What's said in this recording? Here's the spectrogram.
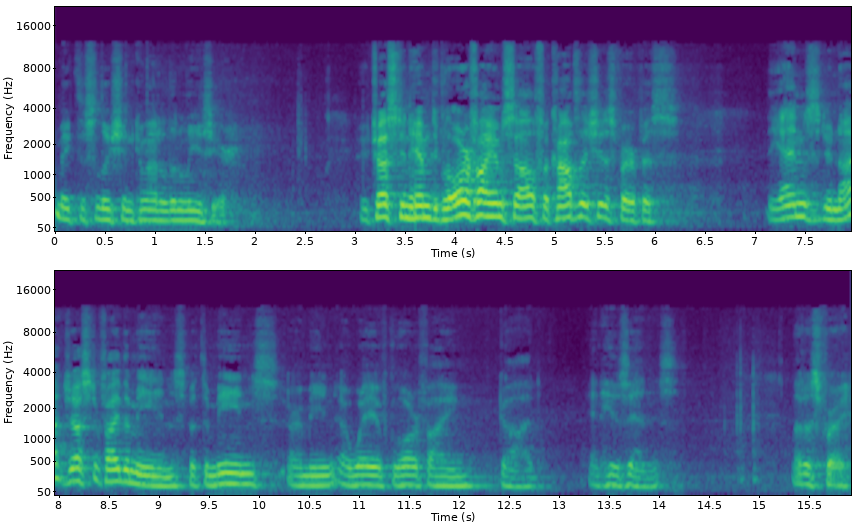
make the solution come out a little easier. We trust in Him to glorify Himself, accomplish His purpose. The ends do not justify the means, but the means are a, mean, a way of glorifying God and His ends. Let us pray.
